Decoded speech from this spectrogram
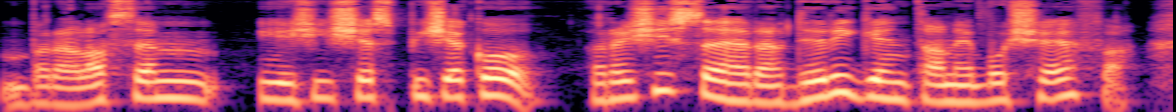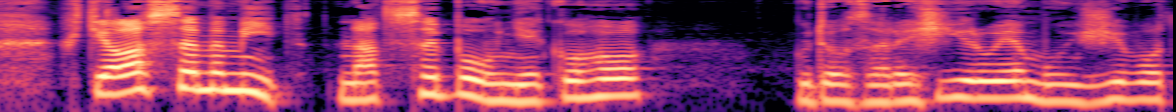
Brala jsem Ježíše spíš jako režiséra, dirigenta nebo šéfa. Chtěla jsem mít nad sebou někoho, kdo zarežíruje můj život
